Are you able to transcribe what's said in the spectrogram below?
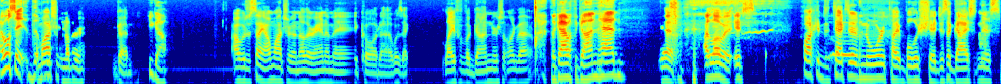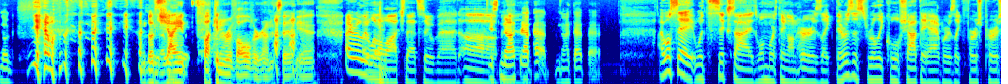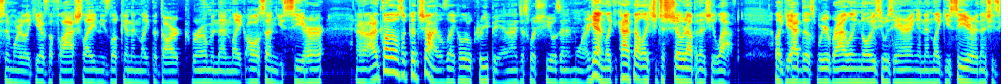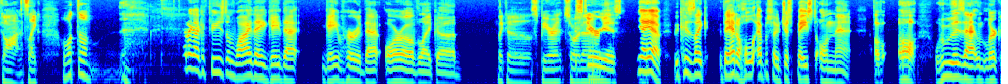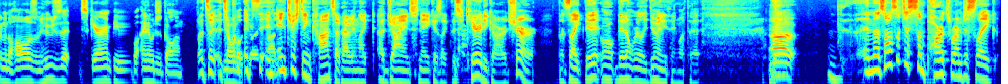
I will say the, I'm watching another. Good. you go. I was just saying, I'm watching another anime called uh, what was that? Life of a Gun or something like that. The guy with the gun head. Yeah, I love it. It's fucking detective noir type bullshit. Just a guy sitting there smoking. Yeah. with- The giant fucking revolver on his head. Yeah. I really want to watch that so bad. Oh, it's not that bad. Not that bad. I will say with Six Eyes, one more thing on her is like there was this really cool shot they had where it's like first person where like he has the flashlight and he's looking in like the dark room and then like all of a sudden you see her. And I thought that was a good shot. It was like a little creepy and I just wish she was in it more. Again, like it kind of felt like she just showed up and then she left. Like you had this weird rattling noise she was hearing and then like you see her and then she's gone. It's like what the And I got confused on why they gave that gave her that aura of like a like a spirit sort of. mysterious. Yeah, yeah. Because like they had a whole episode just based on that of oh who is that lurking in the halls and who's it scaring people and it was just gone. It's a, it's No cool. It's an bother. interesting concept having like a giant snake as like the security guard, sure, but it's like they didn't they don't really do anything with it. Uh, and there's also just some parts where I'm just like,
